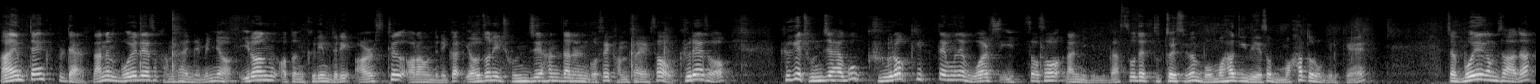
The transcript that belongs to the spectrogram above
I'm thankful that 나는 뭐에 대해서 감사했냐면요 이런 어떤 그림들이 are still around니까 여전히 존재한다는 것에 감사해서 그래서 그게 존재하고 그렇기 때문에 뭐 할 수 있어서 라는 얘기입니다 so that 붙어 있으면 뭐뭐 하기 위해서 뭐뭐 하도록 이렇게 자 뭐에 감사하다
